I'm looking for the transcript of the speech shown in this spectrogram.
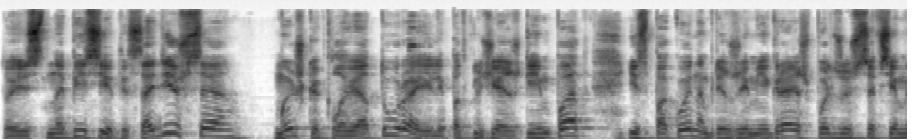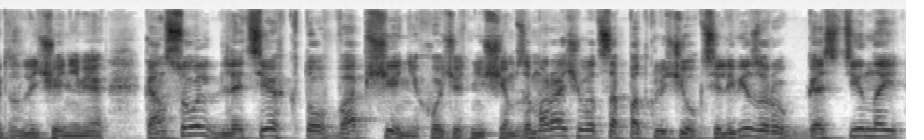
То есть на PC ты садишься, мышка, клавиатура или подключаешь геймпад и в спокойном режиме играешь, пользуешься всеми развлечениями. Консоль для тех, кто вообще не хочет ни с чем заморачиваться, подключил к телевизору, к гостиной,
